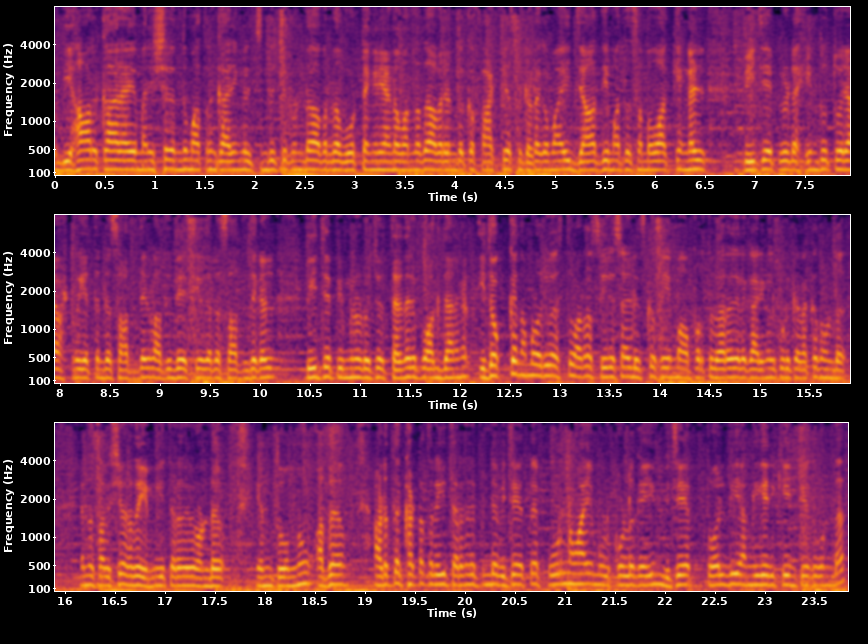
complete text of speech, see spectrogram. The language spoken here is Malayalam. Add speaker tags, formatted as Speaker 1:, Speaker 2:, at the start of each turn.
Speaker 1: ബീഹാർക്കാരായ മനുഷ്യർ എന്തുമാത്രം കാര്യങ്ങൾ ചിന്തിച്ചിട്ടുണ്ട് അവരുടെ വോട്ട് എങ്ങനെയാണ് വന്നത് അവരെന്തൊക്കെ ഫാക്ടേഴ്സ് ഘടകമായി ജാതി മത സമവാക്യങ്ങൾ ബി ജെ പിയുടെ ഹിന്ദുത്വ രാഷ്ട്രീയത്തിന്റെ സാധ്യതകൾ അതിദേശീയതയുടെ സാധ്യതകൾ ബി ജെ പി മുന്നോട്ട് വെച്ച തെരഞ്ഞെടുപ്പ് വാഗ്ദാനങ്ങൾ ഇതൊക്കെ നമ്മൾ ഒരു വശത്ത് വളരെ സീരിയസ് ആയി ഡിസ്കസ് ചെയ്യുമ്പോൾ അപ്പുറത്ത് വേറെ ചില കാര്യങ്ങൾ കൂടി കിടക്കുന്നുണ്ട് എന്ന സവിശേഷതയും ഈ തെരഞ്ഞെടുപ്പിലുണ്ട് എന്ന് തോന്നുന്നു. അത് അടുത്ത ഘട്ടത്തിൽ ഈ തെരഞ്ഞെടുപ്പിന്റെ വിജയത്തെ പൂർണമായും ഉൾക്കൊള്ളുകയും വിജയ തോൽവി അംഗീകരിക്കുകയും ചെയ്തുകൊണ്ട്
